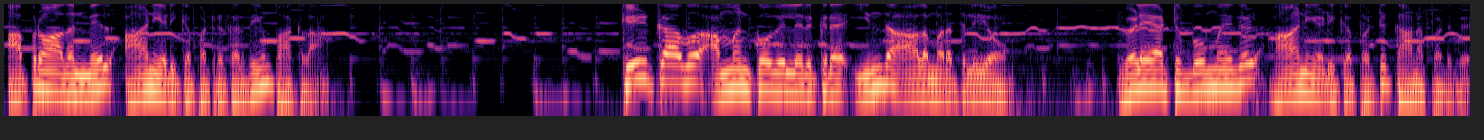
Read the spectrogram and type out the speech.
அப்புறம் அதன் மேல் ஆணி அடிக்கப்பட்டிருக்கிறதையும் பார்க்கலாம். கீழ்காவு அம்மன் கோவில் இருக்கிற இந்த ஆலமரத்திலையும் விளையாட்டு பொம்மைகள் ஆணி அடிக்கப்பட்டு காணப்படுது.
